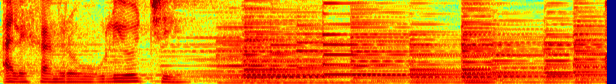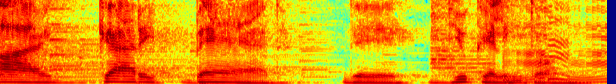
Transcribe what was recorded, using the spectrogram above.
Alejandro Gugliucci. I Got It Bad de Duke Ellington.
